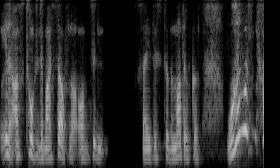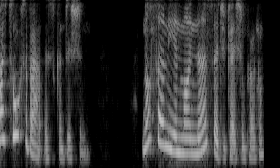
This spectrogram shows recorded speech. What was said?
you know, I was talking to myself, not, I didn't say this to the mother, of course. Why wasn't I taught about this condition? Not only in my nurse education program,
